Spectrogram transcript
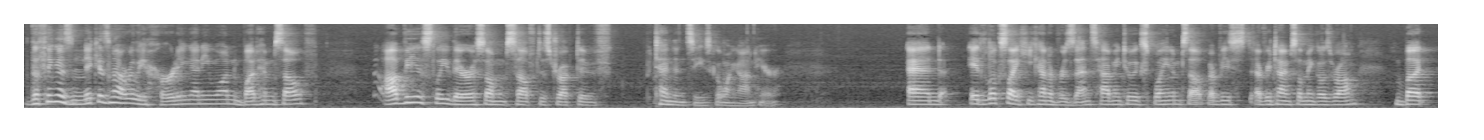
the thing is, Nick is not really hurting anyone but himself. Obviously, there are some self destructive tendencies going on here. And it looks like he kind of resents having to explain himself every, every time something goes wrong. But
